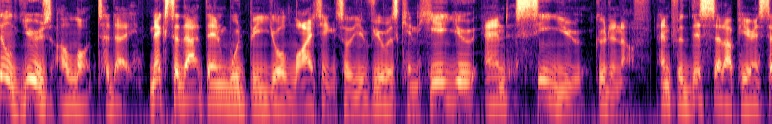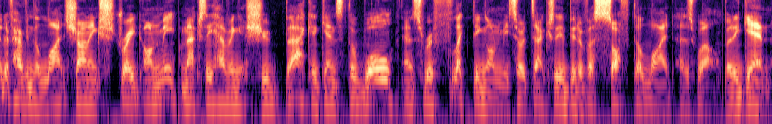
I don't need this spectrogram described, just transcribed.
still use a lot today. Next to that then would be your lighting so that your viewers can hear you and see you good enough. And for this setup here, instead of having the light shining straight on me, I'm actually having it shoot back against the wall and it's reflecting on me. So it's actually a bit of a softer light as well. But again,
